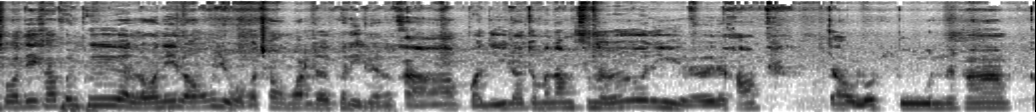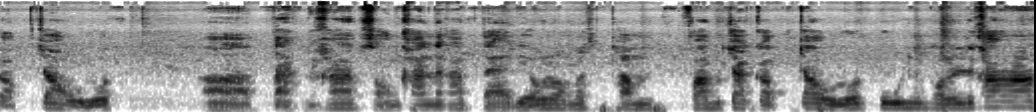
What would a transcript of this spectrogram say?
สวัสดีครับเพื่อนๆแล้ววันนี้เราก็อยู่กับช่องวัดเลิฟกันอีกแล้วนะครับวันนี้เราจะมานำเสนอนี่เลยนะครับ เจ้ารถปูนนะครับ กับเจ้ารถอ่าตักนะครับสองคันนะครับ แต่เดี๋ยวเรามาทำความรู้จักกับเจ้ารถปูนกันก่อนเลยนะครับ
